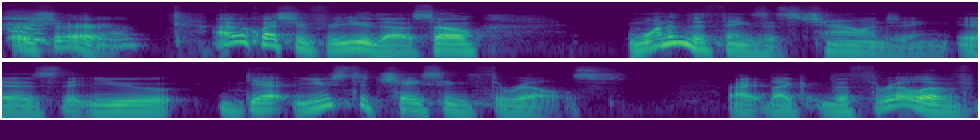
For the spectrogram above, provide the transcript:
for sure. I have a question for you though. So, one of the things that's challenging is that you get used to chasing thrills, right? Like the thrill of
